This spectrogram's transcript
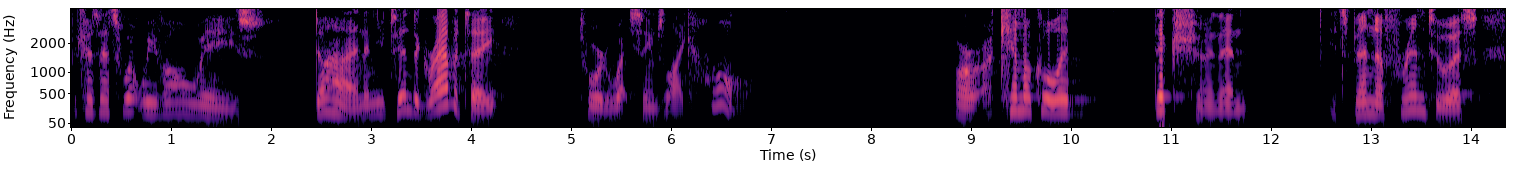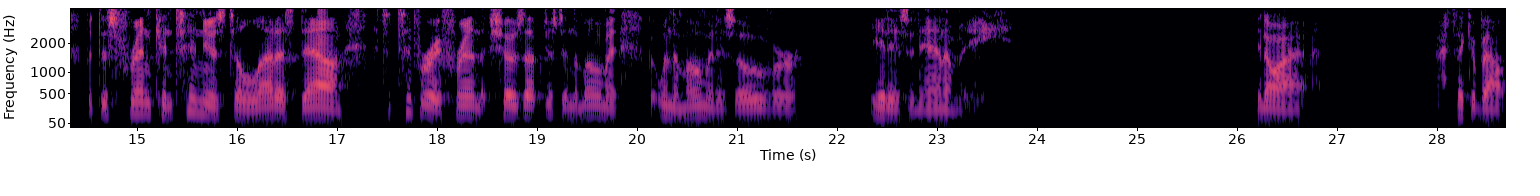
because that's what we've always done. And you tend to gravitate toward what seems like home or a chemical addiction. And it's been a friend to us, but this friend continues to let us down. It's a temporary friend that shows up just in the moment, but when the moment is over, it is an enemy. You know, I, I think about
